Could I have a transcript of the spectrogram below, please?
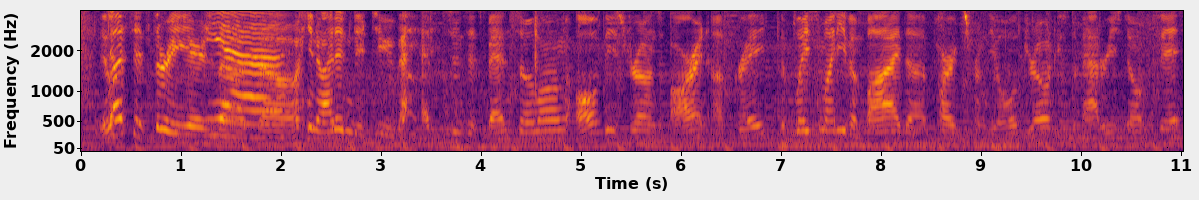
it lasted three years Yeah. though, so you know I didn't do too bad. Since it's been so long, all of these drones are an upgrade. The place might even buy the parts from the old drone because the batteries don't fit.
